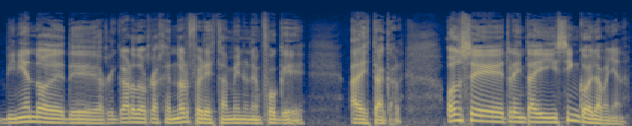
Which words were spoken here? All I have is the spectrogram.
viniendo de, de Ricardo Ragendorfer es también un enfoque a destacar. 11.35 de la mañana.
